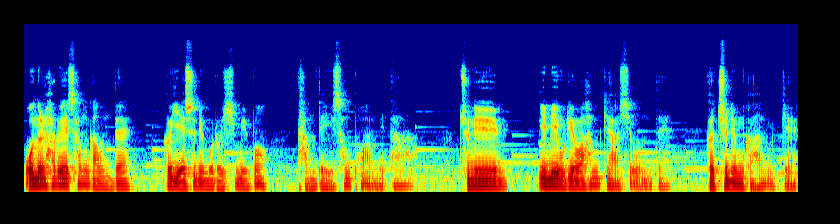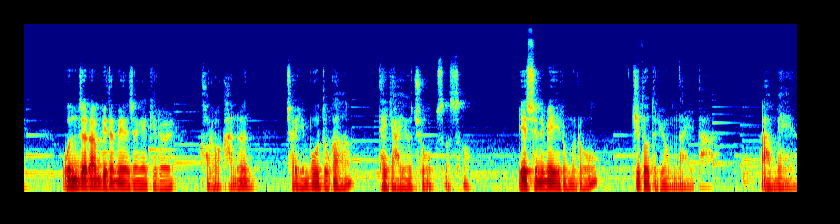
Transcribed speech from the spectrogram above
오늘 하루의 삶 가운데 그 예수님으로 힘입어 담대히 선포합니다. 주님, 이미 우리와 함께 하시온데 그 주님과 함께 온전한 믿음의 여정의 길을 걸어가는 저희 모두가 되게 하여 주옵소서. 예수님의 이름으로 기도드리옵나이다. 아멘.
